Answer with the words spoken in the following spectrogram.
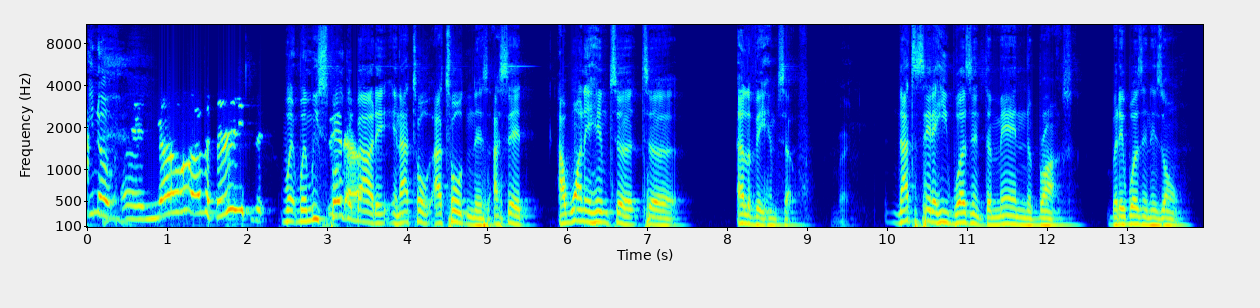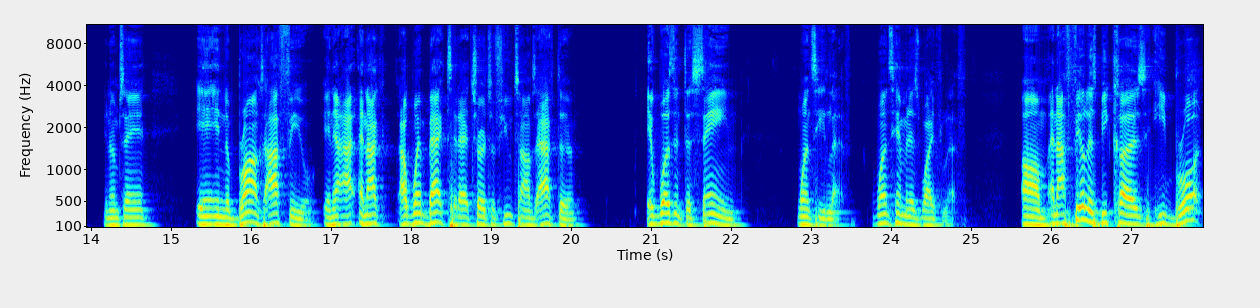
you know, and no other reason. When when we spoke you know? about it, and I told I told him this, I said I wanted him to to elevate himself. Right. Not to say that he wasn't the man in the Bronx, but it wasn't his own. You know what I'm saying? In, in the Bronx, I feel, and I and I I went back to that church a few times after. It wasn't the same once he left. Once him and his wife left. Um, and I feel it's because he brought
